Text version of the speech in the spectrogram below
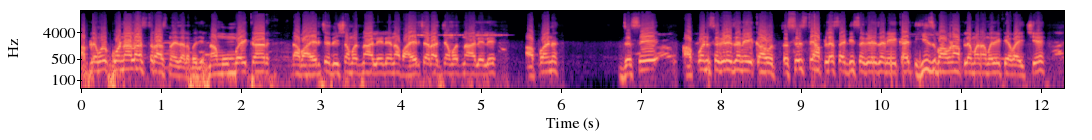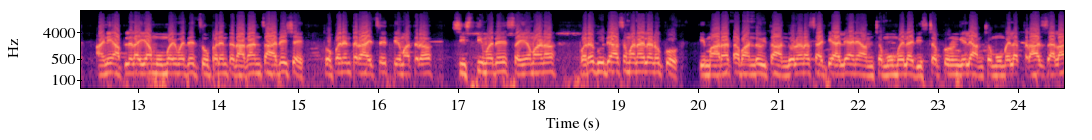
आपल्यामुळे कोणालाच त्रास नाही झाला पाहिजे. ना मुंबईकर ना बाहेरच्या देशामधनं आलेले ना बाहेरच्या राज्यामधनं आलेले. आपण जसे आपण सगळेजण एक आहोत तसेच ते आपल्यासाठी सगळेजण एक आहेत. हीच भावना आपल्या मनामध्ये ठेवायची आहे. आणि आपल्याला या मुंबईमध्ये जोपर्यंत दादांचा आदेश आहे तोपर्यंत राहायचंय ते मात्र शिस्तीमध्ये संयमानं. परत उद्या असं म्हणायला नको की मराठा बांधव इथं आंदोलनासाठी आले आणि आमच्या मुंबईला डिस्टर्ब करून गेले. आमच्या मुंबईला त्रास झाला.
